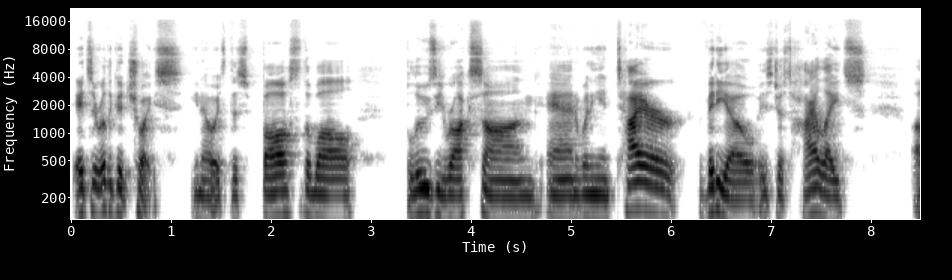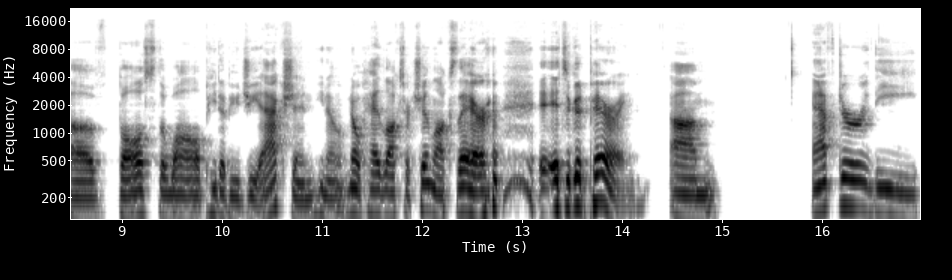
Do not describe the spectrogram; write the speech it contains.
it's a really good choice. You know, it's this balls to the wall, bluesy rock song, and when the entire video is just highlights of balls to the wall PWG action, you know, no headlocks or chinlocks there. it's a good pairing. Um, after the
